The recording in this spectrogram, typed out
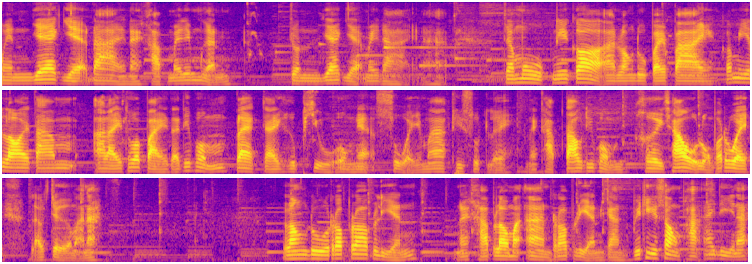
มันแยกแยะได้นะครับ ไม่ได้เหมือนจนแยกแยะไม่ได้นะฮะจมูกนี่ก็อลองดูปลายๆก็มีรอยตามอะไรทั่วไป แต่ที่ผมแปลกใจคือผิวองค์เนี้ยสวยมากที่สุดเลยนะครับ เต้าที่ผมเคยเช่าหลวงพ่อรวยแล้วเจอมานะ ลองดูรอบๆเหรียญนะครับ เรามาอ่านรอบเหรียญกัน วิธีส่องพระให้ดีนะ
